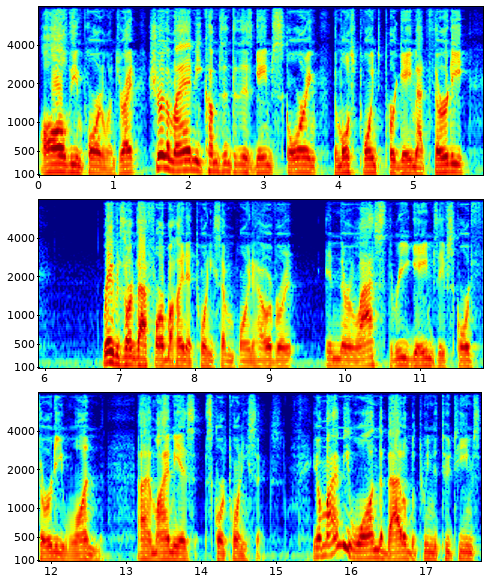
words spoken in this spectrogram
All the important ones, right? Sure, the Miami comes into this game scoring the most points per game at 30. Ravens aren't that far behind at 27 point. However, in their last three games, they've scored 31. Uh, Miami has scored 26. You know, Miami won the battle between the two teams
